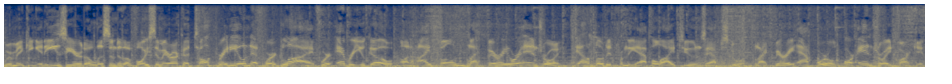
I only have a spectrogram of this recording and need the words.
We're making it easier to listen to the Voice America Talk Radio Network live wherever you go on iPhone, Blackberry, or Android. Download it from the Apple iTunes App Store, Blackberry App World, or Android Market.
